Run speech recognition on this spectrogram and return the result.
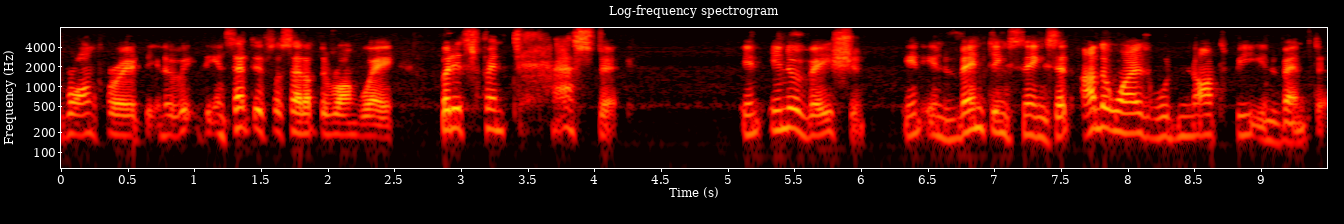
wrong for it. The, the incentives are set up the wrong way, but it's fantastic in innovation, in inventing things that otherwise would not be invented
